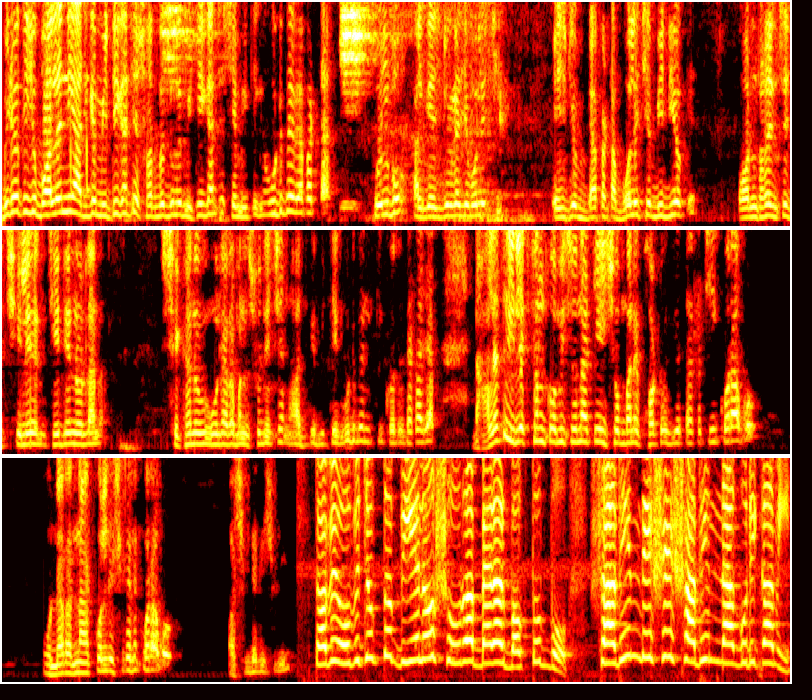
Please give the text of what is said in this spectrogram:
ভিডিও কিছু বলেনি আজকে মিটিং আছে, সর্বদলীয় মিটিং আছে, সেই মিটিংয়ে উঠবে ব্যাপারটা, তুলবো, কালকে এসডিওর কাছে বলেছি এসডিও ব্যাপারটা বলেছে বিডিওকে কনফারেন্সে ছিলেন ছিলেন ওনারা, সেখানেও ওনারা মানে শুনেছেন, আজকে মিটিং উঠবেন, কী করে দেখা যাক, নাহলে তো ইলেকশন কমিশন আছে, এইসব মানে ফটো দিয়ে তার কাছেই করাবো, ওনারা না করলে সেখানে করাবো। অসুবিধা কিছু নেই। তবে অভিযুক্ত বিএলও সৌরভ বেড়ার বক্তব্য স্বাধীন দেশের স্বাধীন নাগরিক আমি।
